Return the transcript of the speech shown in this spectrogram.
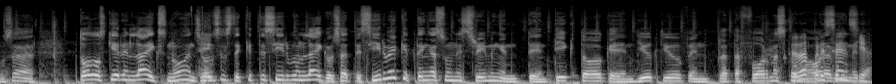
O sea, todos quieren likes, ¿no? Entonces, ¿de qué te sirve un like? O sea, ¿te sirve que tengas un streaming en, en TikTok, en YouTube, en plataformas Te como da ahora presencia. viene?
